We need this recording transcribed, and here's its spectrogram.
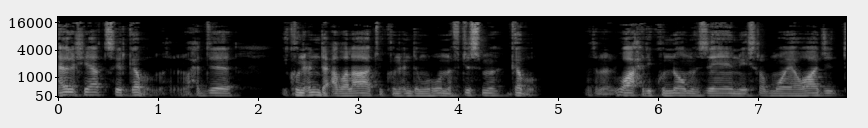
هذه الأشياء تصير قبل مثلا. واحد يكون عنده عضلات ويكون عنده مرونة في جسمه قبل. مثلا الواحد يكون نومه زين ويشرب موية واجد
